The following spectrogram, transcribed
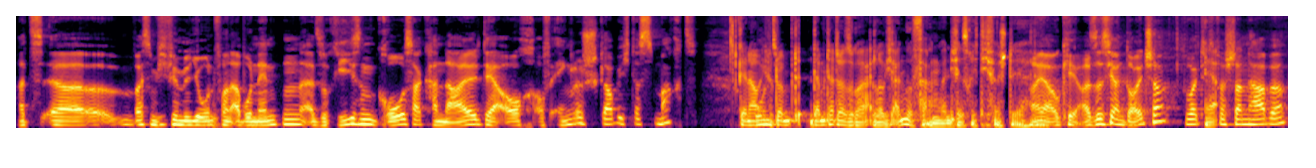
hat, äh, weiß nicht wie viele Millionen von Abonnenten, also riesengroßer Kanal, der auch auf Englisch, glaube ich, das macht. Genau, und, glaub, damit hat er sogar, glaube ich, angefangen, wenn ich das richtig verstehe. Ah ja, okay. Also ist ja ein Deutscher, soweit ich ja. verstanden habe.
